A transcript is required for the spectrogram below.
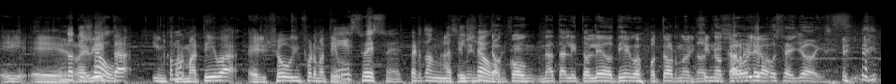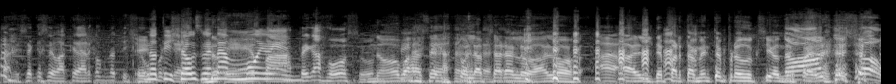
eh, revista informativa, el show informativo. Eso, eso, eh, perdón, Así con Natalie Toledo, Diego Espotorno, el chino le Carrillo. puse Joyce. Y parece que se va a quedar con. Notishow porque suena muy bien. pegajoso. No vas a hacer colapsar a lo- a lo- a- al departamento de producción después. Notishow,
